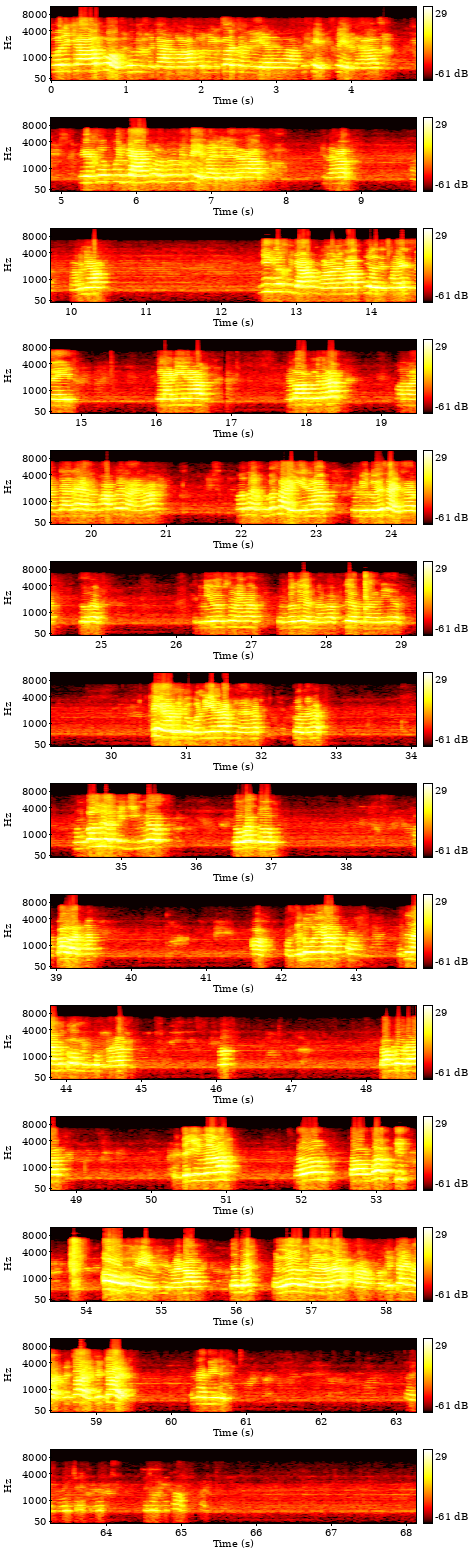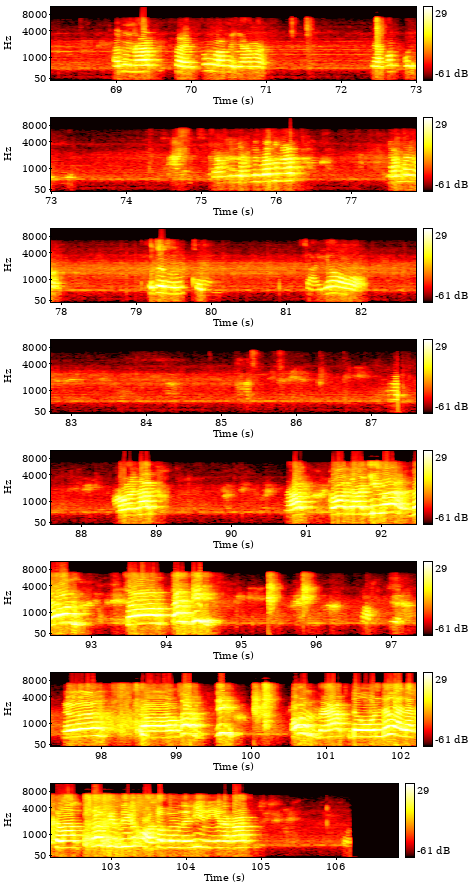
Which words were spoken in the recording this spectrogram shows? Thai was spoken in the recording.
สวัสดีครับผมคุณสกการครับ วันนี้ก็จะมีอะไรมาพิเศษพิเศษนะครับนี่ก็คือปืนยางที่เราไม่พิเศษอะไรเลยนะครับเห็นนะครับตามนี้ครับ นี่ก็คือยางของเรานะครับ ที่เราจะใช้ในเวลานี้นะครับจะลองดูนะครับว่ามันจะได้สภาพแค่ไหนนะครับเราใส่คุณก็ใส่อย่างนี้นะครับ จะมีรูให้ใส่นะครับดูครับอย่างนี้แบบใช่ไหมครับผมก็เลื่อนนะครับ เลื่อนมานี้ครับ ให้ยางมันอยู่บนนี้นะครับเห็นะครับเห็นตัวไหมครับผมก็เลือกไปยิงครับดูครับดูป้าวันครับอ๋อผมจะดูนี่ครับอ๋อพัฒนาลูกกลมเป็นผมนะครับปึ๊บลองดูนะครับ ผมจะยิงแล้วนะหนึ่งสองสามยิงโอเคเห็นไหมครับเริ่มไหมมันเริ่มแล้วแล้วอะมาใกล้ๆหน่อยใกล้ๆใกล้ๆใกล้ๆ นี่ดิใกล้เลยใกล้เลยจะโดนเขาเข้าครับนึงนะครับใส่พวกเราพยายามอะอย่าก็ปุ๋ยยังคือยังคือแป๊บนึงนะครับยังไม่หรอกก็จะนิ้วกลมสายย่อเอาเลยครับ ครับ ก็จะยิงแล้วหนึ่งสองสามยิงหนึ่งสองสามยิงปุ้มนะครับโดนด้วยนะครับก็คลิปนี้ก็ขอจบลงในที่นี้นะครับ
